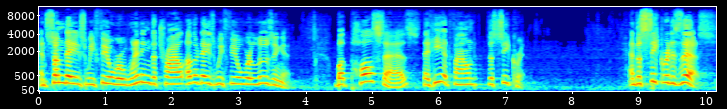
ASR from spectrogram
And some days we feel we're winning the trial, other days we feel we're losing it. But Paul says that he had found the secret. And the secret is this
